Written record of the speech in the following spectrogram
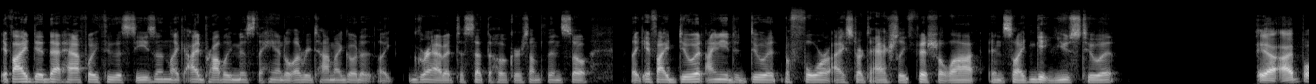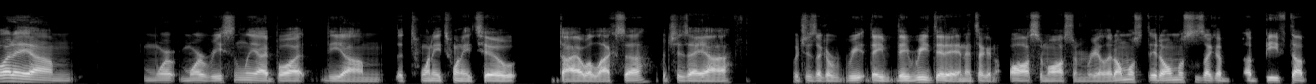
if I did that halfway through the season, like I'd probably miss the handle every time I go to like grab it to set the hook or something. So like if I do it, I need to do it before I start to actually fish a lot and so I can get used to it. Yeah, I bought a um more more recently I bought the um the 2022 Daiwa Lexa, which is a uh which is like a re- they they redid it and it's like an awesome awesome reel. It almost it almost is like a, a beefed up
